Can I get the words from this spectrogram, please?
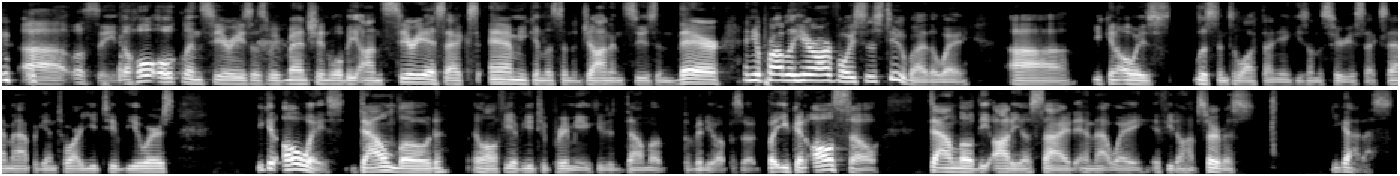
uh, let's see. The whole Oakland series, as we've mentioned, will be on Sirius XM. You can listen to John and Susan there, and you'll probably hear our voices too. By the way, uh, you can always listen to Locked On Yankees on the Sirius XM app. Again, to our YouTube viewers, you can always download. Well, if you have YouTube Premium, you can just download the video episode, but you can also download the audio side, and that way, if you don't have service, you got us.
